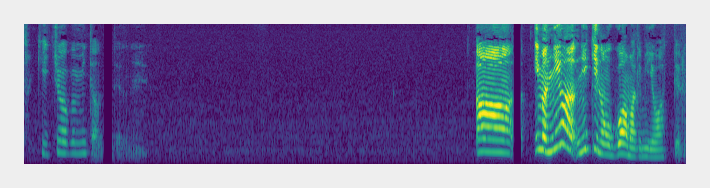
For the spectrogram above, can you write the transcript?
さっき1話分見たんだよね。ああ今2話2期の5話まで見終わってる。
